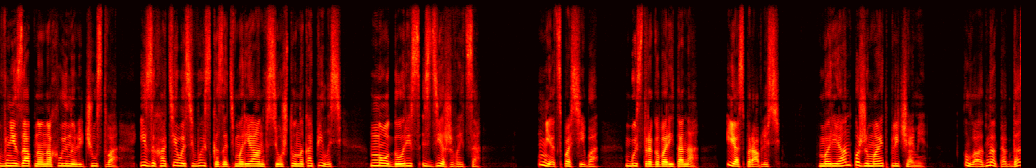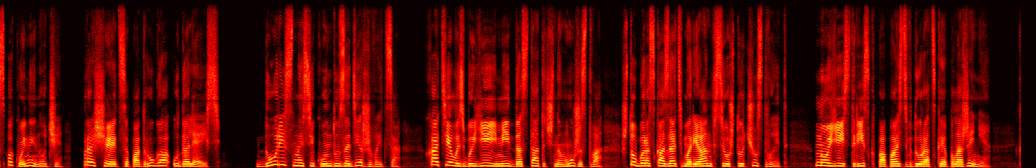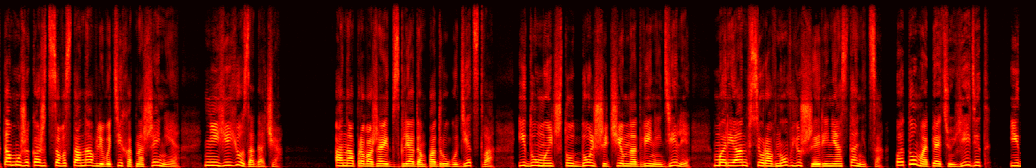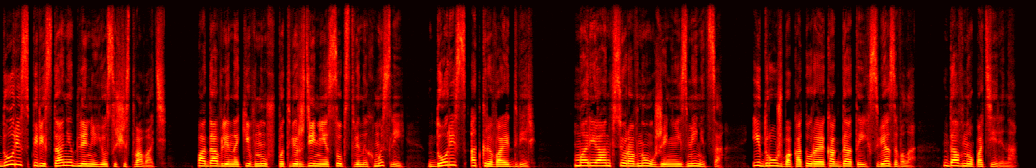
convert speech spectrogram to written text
Внезапно нахлынули чувства, и захотелось высказать Мариан все, что накопилось. Но Дорис сдерживается. «Нет, спасибо», быстро говорит она. «Я справлюсь». Мариан пожимает плечами. «Ладно, тогда спокойной ночи». Прощается подруга, удаляясь. Дорис на секунду задерживается. Хотелось бы ей иметь достаточно мужества, чтобы рассказать Мариан все, что чувствует. Но есть риск попасть в дурацкое положение. К тому же, кажется, восстанавливать их отношения не ее задача. Она провожает взглядом подругу детства и думает, что дольше, чем на две недели, Мариан все равно в Юшере не останется. Потом опять уедет, и Дорис перестанет для нее существовать. Подавленно кивнув в подтверждение собственных мыслей, Дорис открывает дверь. Мариан все равно уже не изменится, и дружба, которая когда-то их связывала, давно потеряна.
